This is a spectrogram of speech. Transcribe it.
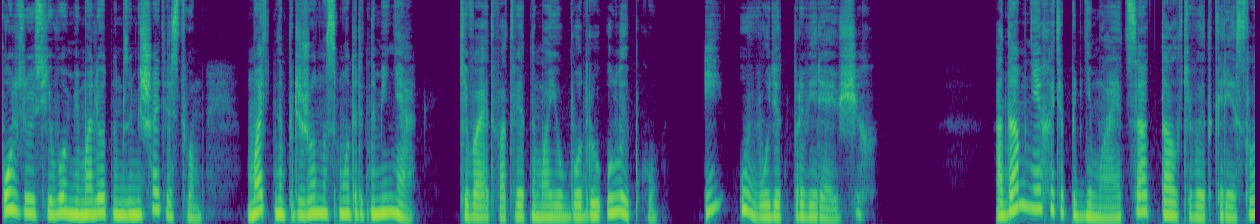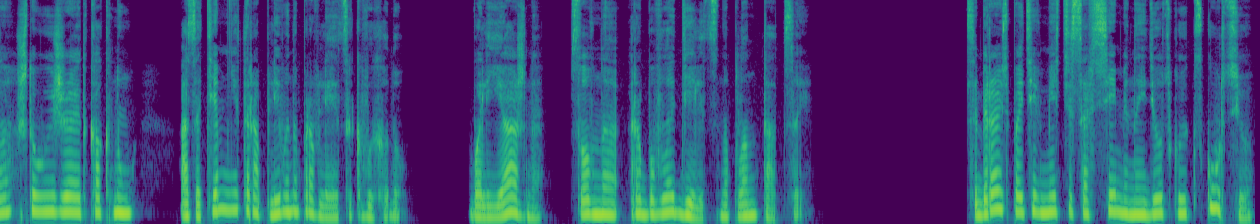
Пользуясь его мимолетным замешательством, мать напряженно смотрит на меня, кивает в ответ на мою бодрую улыбку и уводит проверяющих. Адам нехотя поднимается, отталкивает кресло, что уезжает к окну, а затем неторопливо направляется к выходу. Вальяжно, словно рабовладелец на плантации. Собираюсь пойти вместе со всеми на идиотскую экскурсию,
